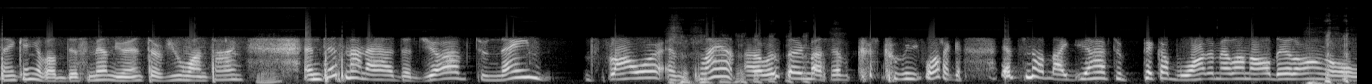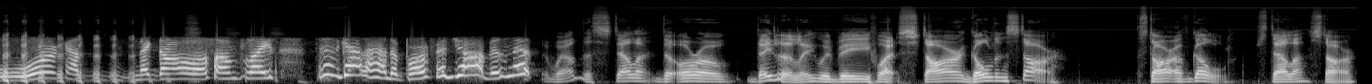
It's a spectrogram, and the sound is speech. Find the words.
thinking about this man you interviewed one time, and this man had the job to name flower and plant. I was to myself, good grief, what a, it's not like you have to pick up watermelon all day long or work at McDonald's or someplace. This guy had a perfect job, isn't it? Well, the Stella de Oro daylily would be what? Star, golden star. Star of gold. Stella, star.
